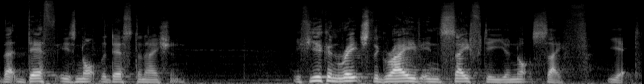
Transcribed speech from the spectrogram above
that death is not the destination. If you can reach the grave in safety, you're not safe yet.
